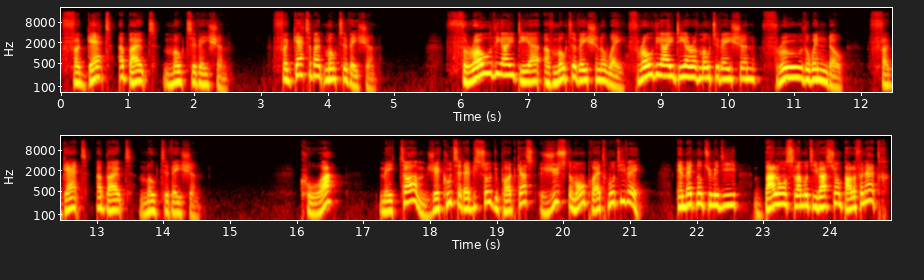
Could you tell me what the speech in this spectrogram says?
forget about motivation. Forget about motivation. Throw the idea of motivation away. Throw the idea of motivation through the window. Forget about motivation. Quoi? Mais Tom, j'écoute cet épisode du podcast justement pour être motivé. Et maintenant tu me dis, balance la motivation par la fenêtre.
